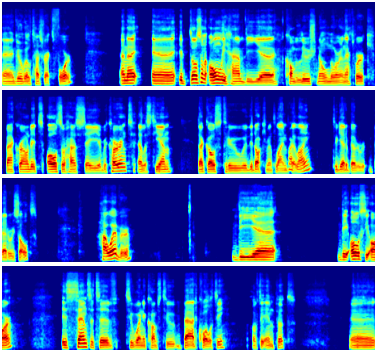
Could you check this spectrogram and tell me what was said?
uh, Google Tesseract 4. And I, uh, it doesn't only have the uh, convolutional neural network background, it also has a recurrent LSTM that goes through the document line by line to get a better, better result. However, the uh, the OCR is sensitive to when it comes to bad quality of the input. Uh,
